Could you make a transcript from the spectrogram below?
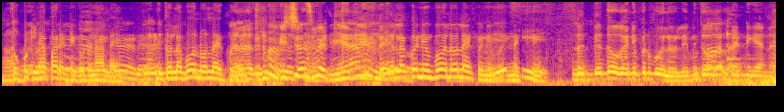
तू कुठल्या पार्टीकडून आलाय? तुला बोलवलाय कोणी? मला अजून विश्वास भेटले नाही तुला कोणी बोलवलाय कोणी? पण नक्की. सध्या दोघांनी पण बोलवले मी दोघांकडनं घेणार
